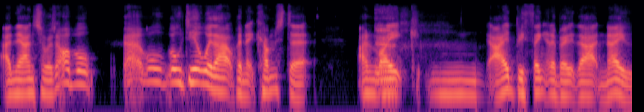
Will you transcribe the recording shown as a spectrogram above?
And the answer was, "Oh, well, uh, we'll we'll deal with that when it comes to it." I'm Yeah. like, mm, I'd be thinking about that now.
